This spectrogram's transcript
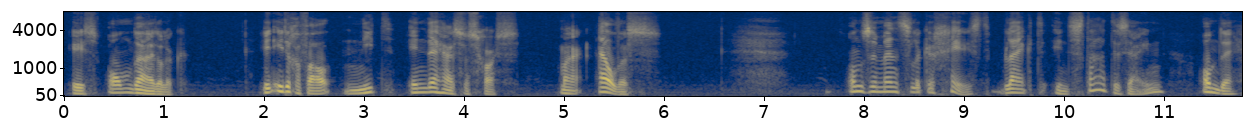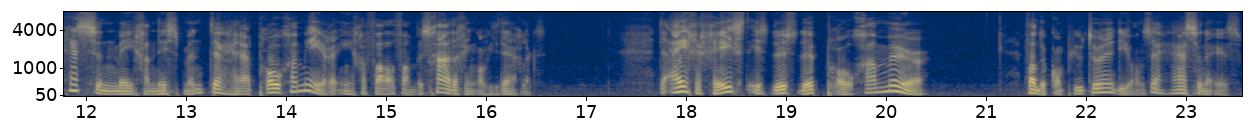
is onduidelijk. In ieder geval niet in de hersenschors, maar elders. Onze menselijke geest blijkt in staat te zijn om de hersenmechanismen te herprogrammeren in geval van beschadiging of iets dergelijks. De eigen geest is dus de programmeur van de computer die onze hersenen is.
